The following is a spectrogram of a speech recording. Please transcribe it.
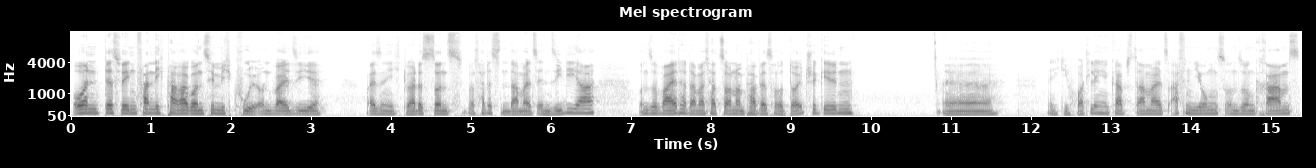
und deswegen fand ich Paragon ziemlich cool. Und weil sie, weiß ich nicht, du hattest sonst, was hattest du denn damals? Ensidia und so weiter. Damals hattest du auch noch ein paar bessere deutsche Gilden. Äh, die Hortlinge gab es damals, Affenjungs und so ein Krams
